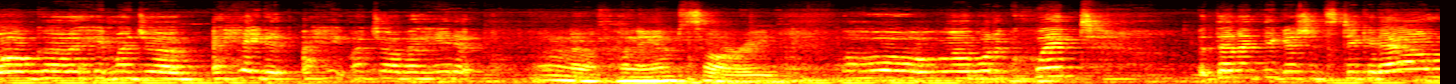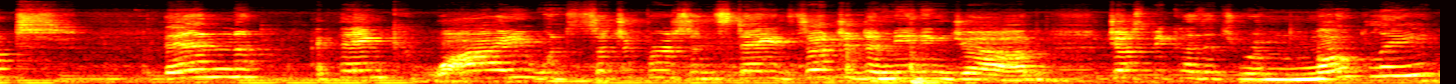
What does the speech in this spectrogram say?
Oh God, I hate my job. I hate it. I hate my job. I hate it. Oh no, honey, I'm sorry. Oh, I want to quit, but then I think I should stick it out. Then I think, why would such a person stay in such a demeaning job just because it's remotely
